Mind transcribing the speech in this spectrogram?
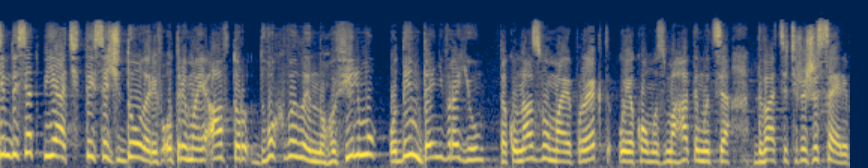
75 тисяч доларів отримає автор двохвилинного фільму Один день в раю. Таку назву має проект, у якому змагатимуться 20 режисерів.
